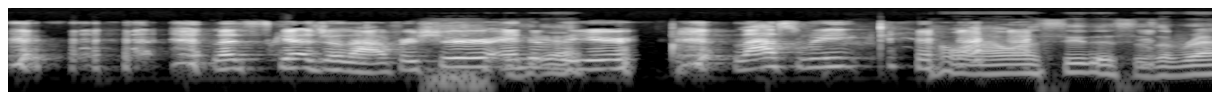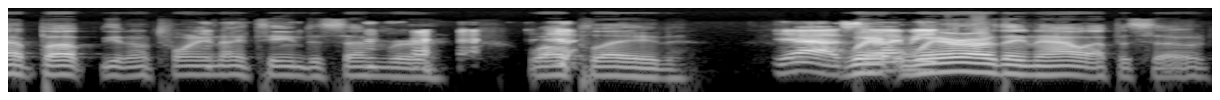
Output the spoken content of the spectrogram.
Let's schedule that for sure. End of the year, last week. I want to see this as a wrap up. You know, 2019 December. Well played. Yeah. So, where I mean, where are they now? Episode.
